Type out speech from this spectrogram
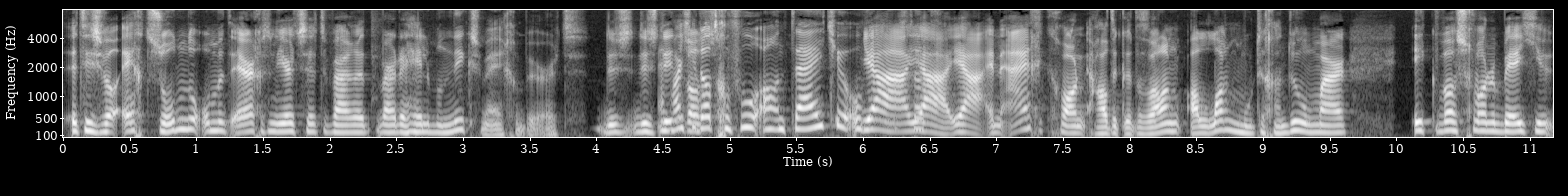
het is wel echt zonde om het ergens neer te zetten waar, het, waar er helemaal niks mee gebeurt. Dus, dus En dit had je was... dat gevoel al een tijdje? Of Ja, dat- ja, ja. En eigenlijk gewoon had ik het al lang, al lang moeten gaan doen. Maar ik was gewoon een beetje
